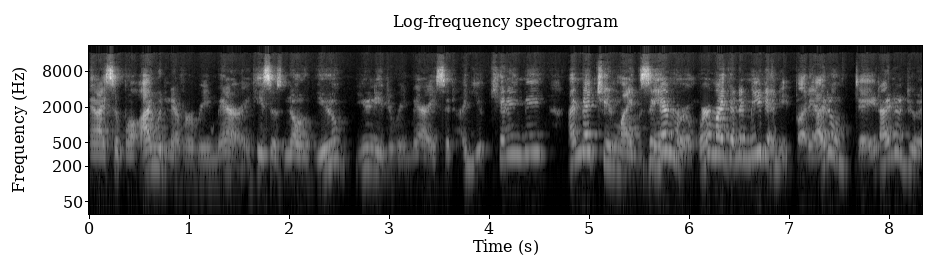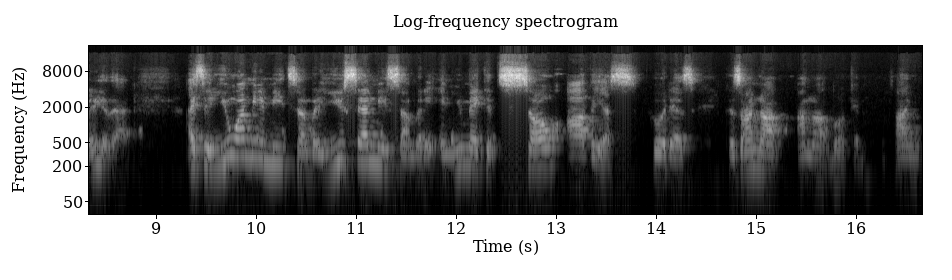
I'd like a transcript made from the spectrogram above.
And I said, Well, I would never remarry. He says, No, you, you need to remarry. I said, Are you kidding me? I met you in my exam room. Where am I going to meet anybody? I don't date. I don't do any of that. I said, You want me to meet somebody, you send me somebody, and you make it so obvious who it is, because I'm not, I'm not looking. I'm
